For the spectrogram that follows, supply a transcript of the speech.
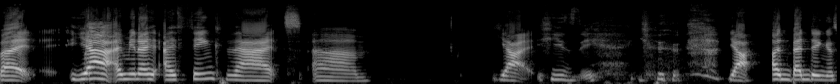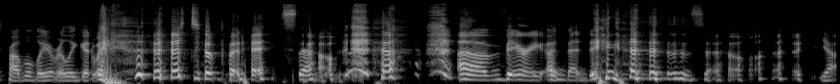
but yeah i mean i i think that um yeah he's yeah unbending is probably a really good way to put it so um very unbending so yeah.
